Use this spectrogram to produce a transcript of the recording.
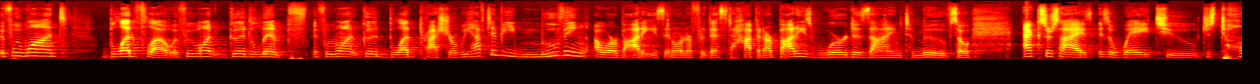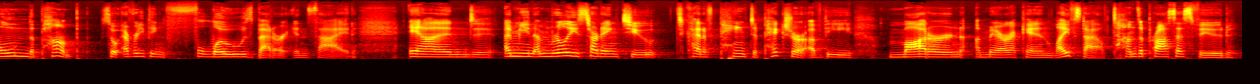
if we want blood flow, if we want good lymph, if we want good blood pressure, we have to be moving our bodies in order for this to happen. Our bodies were designed to move. So, exercise is a way to just tone the pump so everything flows better inside. And I mean, I'm really starting to to kind of paint a picture of the modern American lifestyle. Tons of processed food,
